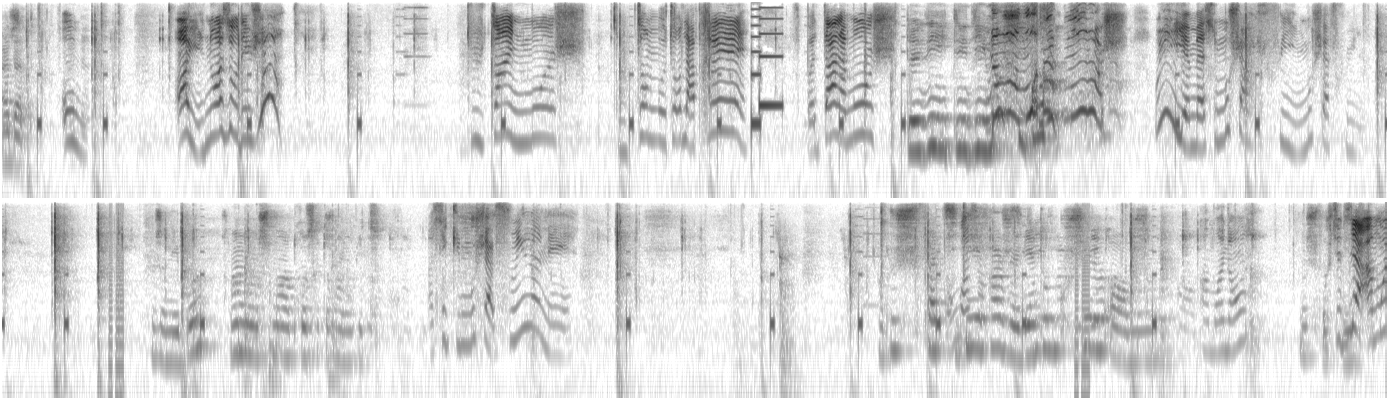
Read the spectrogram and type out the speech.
à date. Oh. Oh, il y a une oiseau déjà Putain, une mouche. Qui me tourne autour de la près. C'est pas le temps, la mouche. T'as dit, t'as dit, Non, quoi autre mouche Oui, mais c'est une mouche à fruits. Une mouche à fruits. J'en ai pas. Ah non, je suis à 388. Ah, c'est qu'une mouche à fruits, là, mais... En plus, je suis fatiguée, frère, je vais bientôt me coucher là. Oh man. Ah, moi, non. Je te dis, à moins...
